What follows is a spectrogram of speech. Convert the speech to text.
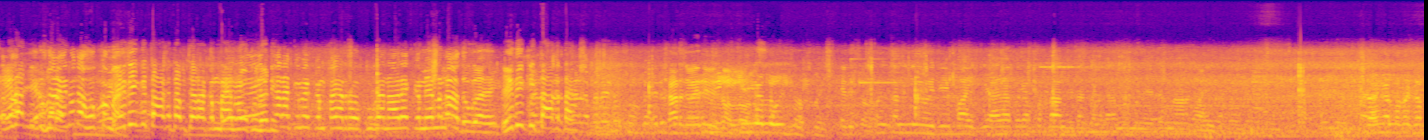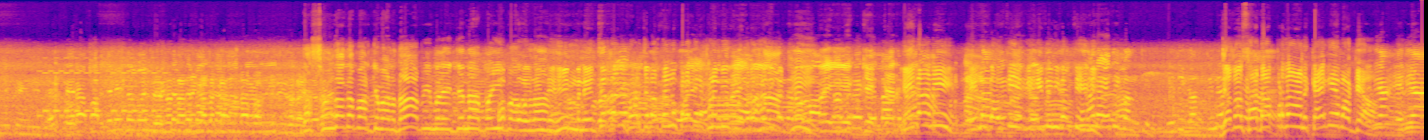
ਇਹਦਾ ਕੀ ਇਹਨੂੰ ਤਾਂ- ਇਹਨੂੰ ਤਾਂ ਹੁਕਮ ਹੈ। ਇਹਦੀ ਕੀ ਤਾਕਤ ਆ ਵਿਚਾਰਾ ਕੰਬਾਈਨ ਰੋਕੂ ਸਾਡੀ? ਸਾਰਾ ਕਿਵੇਂ ਕੰਪੇਅਰ ਰੋਕੂਗਾ ਨਾਲੇ ਕਿਵੇਂ ਲੰਘਾ ਦੂਗਾ ਇਹ? ਇਹਦੀ ਕੀ ਤਾਕਤ ਆ? ਛੱਡ ਜੋ ਇਹਦੀ ਵੀ ਸੁਣ ਲਓ। ਕੀ ਗੱਲ ਹੋਈ ਦੱਸ ਕੋਈ ਕੋਈ ਗੱਲ ਨਹੀਂ ਹੋਈ ਜੀ ਭਾਈ ਜੀ ਆਇਆ ਮੇਰਾ ਪ੍ਰਧਾਨ ਜੀ ਦਾ ਗੱਲ ਕਰਾਂ ਮੈਂ ਮੈਨੇਜਰ ਨਾਲ ਤਾਂ ਗੱਲ ਤਾਂ ਕਰਨੀ ਚਾਹੀਦੀ ਹੈ। ਤੇਰਾ ਫਰਜ਼ ਨਹੀਂ ਤਾਂ ਕੋਈ ਤਿੰਨ ਤਿੰਨ ਗੱਲ ਕਰਨ ਦਾ ਫਰਜ਼ ਨਹੀਂ। ਦੱਸਣ ਦਾ ਤਾਂ ਫਰਜ਼ ਬਣਦਾ ਵੀ ਮੈਨੇਜਰ ਨਾਲ ਭਾਈ ਨਹੀਂ ਮੈਨੇਜਰ ਦਾ ਫਰਜ਼ ਵਰਤਨ ਨੂੰ ਕਾਹਦੇ ਰੱਖਣਾ ਵੀ ਭਾਈ ਇੱਕ ਇੱਕ ਇਹਦਾ ਨਹੀਂ ਇਹਨੂੰ ਗਲਤੀ ਹੈ ਇਹਦੀ ਨਹੀਂ ਗਲਤੀ ਇਹਦੀ ਹੈਗੀ ਗਲਤੀ ਇਹਦੀ ਗਲਤੀ ਨੇ ਜਦੋਂ ਸਾਡਾ ਪ੍ਰਧਾਨ ਕਹਿ ਕੇ ਵਗਿਆ ਇਹਦੀਆਂ ਇਹਦੀਆਂ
